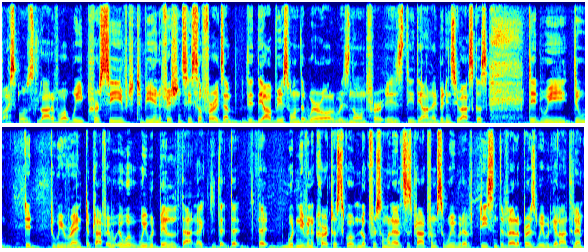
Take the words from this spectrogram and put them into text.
I suppose a lot of what we perceived to be inefficiency. So for example, the, the obvious one that we're always known for is the, the online bidding. So you ask us, did we do did do we rent the platform? We- would build that like that, that that wouldn't even occur to us to go out and look for someone else's platform. So we would have decent developers. We would get onto them.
